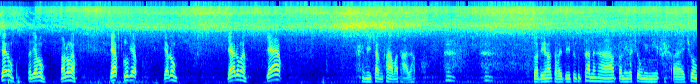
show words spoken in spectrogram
แจ๊บลงแจ๊บลงนอนลงแล้วแจ๊บกรุ๊ปแจ๊บแจ๊บลงแจ๊บลงเลยแจ๊บมีช่างภาพมาถ่ายแล้วสวัสดีครับสวัสดีทุกทุกท่านนะครับ ตอนนี้ก็ช่วงมีมีช่วง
